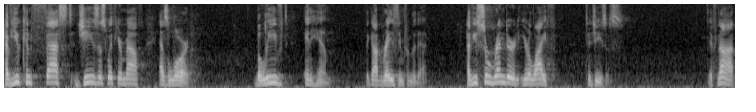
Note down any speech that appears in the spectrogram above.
Have you confessed Jesus with your mouth as Lord? Believed in Him, that God raised Him from the dead? Have you surrendered your life to Jesus? If not,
